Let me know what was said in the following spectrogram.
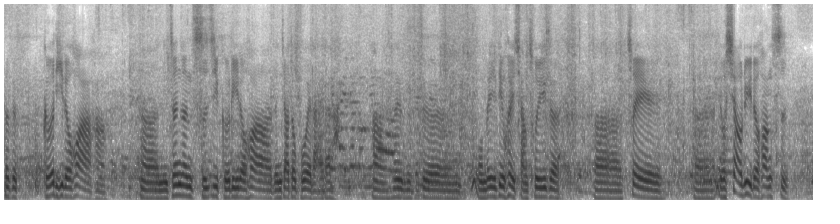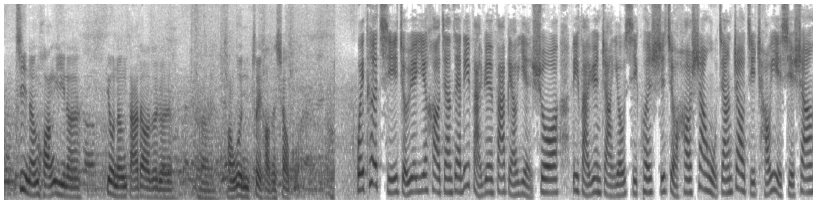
这个隔离的话哈，呃，你真正实际隔离的话，人家都不会来的啊。所以这个我们一定会想出一个呃最呃有效率的方式，既能防疫呢，又能达到这个呃访问最好的效果。维特奇九月一号将在立法院发表演说，立法院长游锡坤十九号上午将召集朝野协商，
